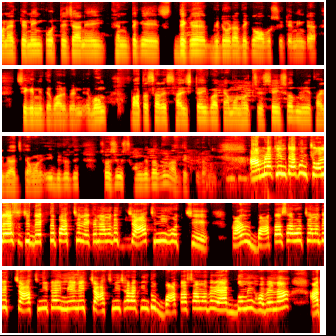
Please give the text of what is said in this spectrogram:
মানে ট্রেনিং করতে চান, এইখান থেকে দেখে, ভিডিওটা দেখে অবশ্যই ট্রেনিংটা শিখে নিতে পারবেন। এবং বাতাসারের সাইজটাই বা কেমন হচ্ছে, সেই সব নিয়ে থাকবে আজকে আমার। এই ভিডিওতে সরাসরি সঙ্গে থাকুন আর দেখতে থাকুন। আমরা কিন্তু এখন চলে এসেছি, দেখতে পাচ্ছেন এখানে আমাদের চাচনি হচ্ছে। কারণ বাতাসার হচ্ছে আমাদের চাচনিটাই মেন এই চাচনি ছাড়া কিন্তু বাতাসা আমাদের একদমই হবে না। আর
